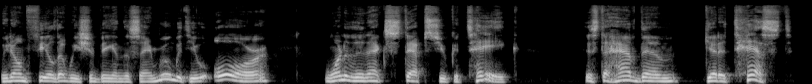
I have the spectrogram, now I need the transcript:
we don't feel that we should be in the same room with you. Or one of the next steps you could take is to have them get a test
